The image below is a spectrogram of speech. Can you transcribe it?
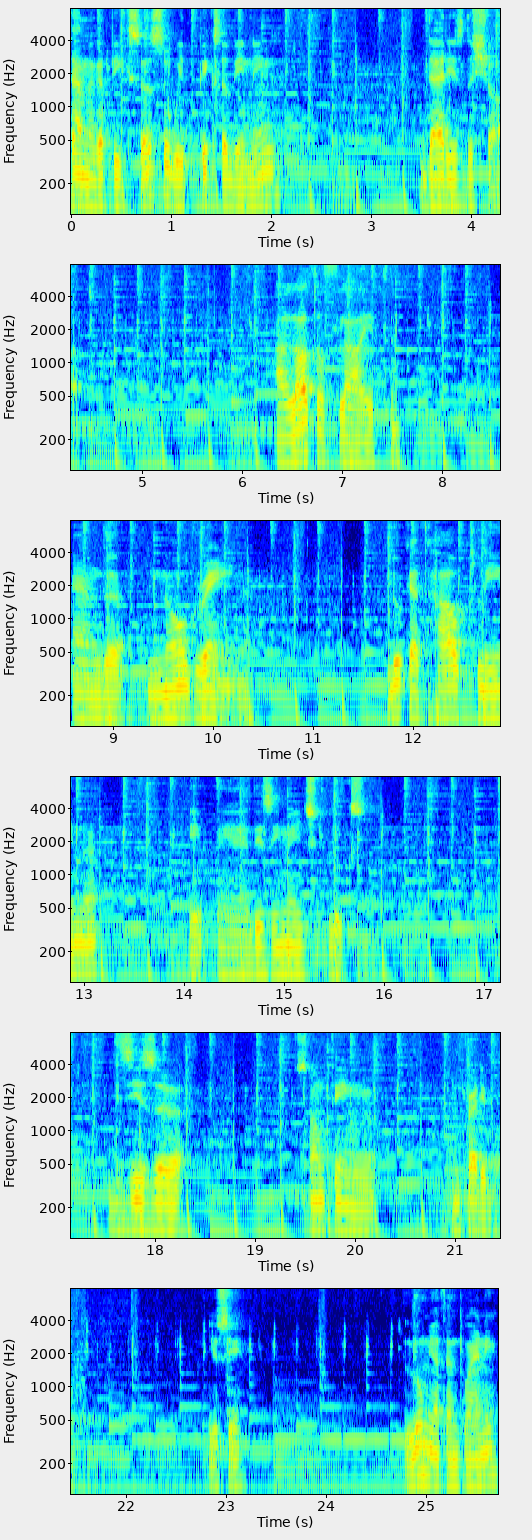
megapixels with pixel binning, that is the shot. A lot of light and no grain. Look at how clean it, uh, this image looks. This is uh, something incredible. You see? Lumia 1020,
